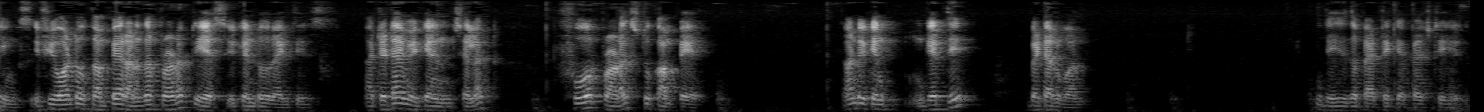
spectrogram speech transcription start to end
things. If you want to compare another product, yes, you can do like this. At a time, you can select four products to compare and you can get the better one. This is the battery capacity.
